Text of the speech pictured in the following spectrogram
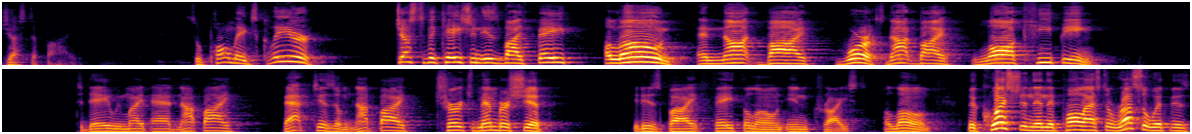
justified. So Paul makes clear justification is by faith alone and not by works, not by law keeping. Today we might add, not by baptism, not by church membership. It is by faith alone in Christ alone. The question then that Paul has to wrestle with is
